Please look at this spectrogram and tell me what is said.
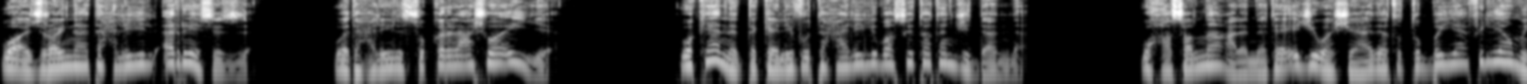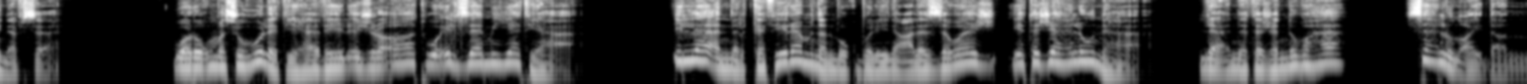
وأجرينا تحليل الريسز وتحليل السكر العشوائي. وكانت تكاليف التحاليل بسيطة جدا. وحصلنا على النتائج والشهادة الطبية في اليوم نفسه. ورغم سهولة هذه الإجراءات وإلزاميتها إلا أن الكثير من المقبلين على الزواج يتجاهلونها لأن تجنبها سهل أيضا.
